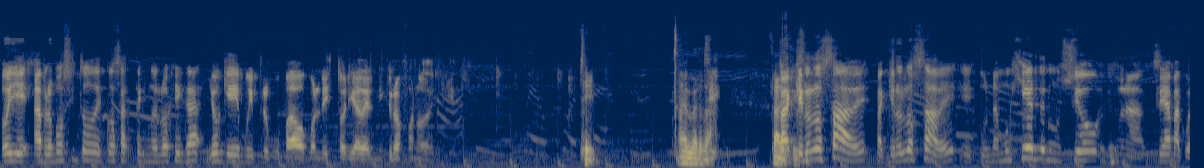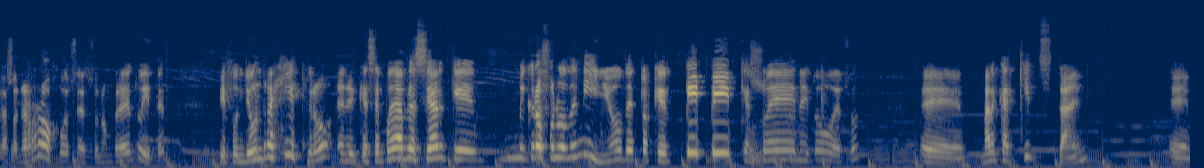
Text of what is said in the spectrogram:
oye, a propósito de cosas tecnológicas, yo quedé muy preocupado con la historia del micrófono del líder. Sí, es verdad. Sí. Para que no lo sabe, para que no lo sabe, eh, una mujer denunció, una, se llama Corazones Rojos, es su nombre de Twitter, difundió un registro en el que se puede apreciar que un micrófono de niño, de estos que pip pip, que suena y todo eso, eh, marca Kids Time, eh,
